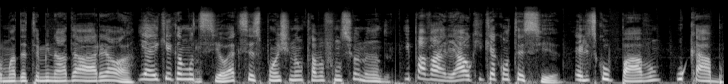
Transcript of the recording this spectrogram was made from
uma determinada área lá. E aí o que, que acontecia? O access point não estava funcionando. E para variar, o que, que acontecia? Eles culpavam o cabo.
